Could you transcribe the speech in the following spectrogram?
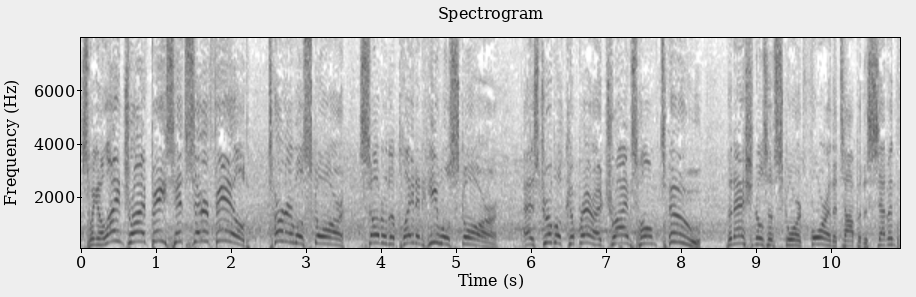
Swinging a line drive, base hit center field. Turner will score. Soto to the plate, and he will score. Asdrubal Cabrera drives home two. The Nationals have scored four in the top of the seventh.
